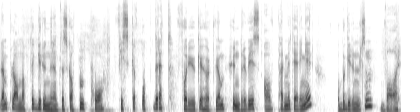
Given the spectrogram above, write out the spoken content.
den planlagte grunnrenteskatten på fiskeoppdrett. Forrige uke hørte vi om hundrevis av permitteringer, og begrunnelsen var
